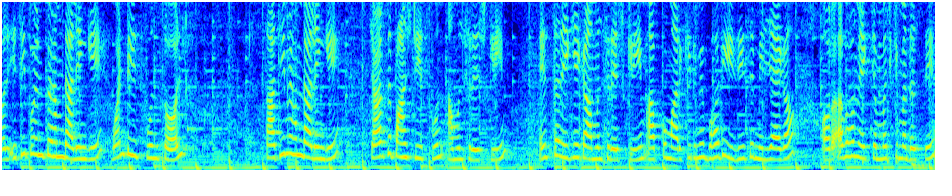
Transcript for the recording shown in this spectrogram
और इसी पॉइंट पे हम डालेंगे वन टीस्पून सॉल्ट साथ ही में हम डालेंगे चार से पाँच टीस्पून अमूल फ्रेश क्रीम। इस तरीके का अमूल फ्रेश क्रीम आपको मार्केट में बहुत ही इजी से मिल जाएगा। और अब हम एक चम्मच की मदद से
